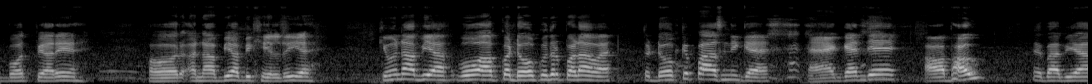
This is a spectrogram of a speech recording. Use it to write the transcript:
बहुत प्यारे हैं। और अनाबिया भी खेल रही है। क्यों नाबिया वो आपका डॉग उधर पड़ा हुआ है। तो डॉग के पास नहीं गया है। गंदे। आ भाऊ। बाबिया।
